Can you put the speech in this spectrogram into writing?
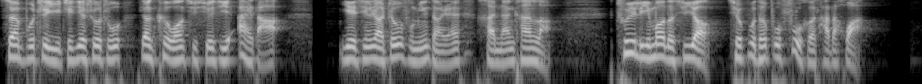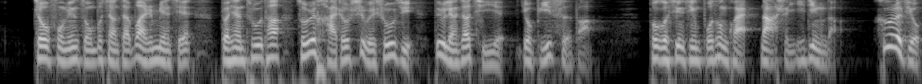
虽然不至于直接说出让客王去学习艾达，也已经让周富明等人很难堪了。出于礼貌的需要，却不得不附和他的话。周富明总不想在外人面前表现出他作为海州市委书记对两家企业有彼此吧。不过心情不痛快那是一定的，喝了酒，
